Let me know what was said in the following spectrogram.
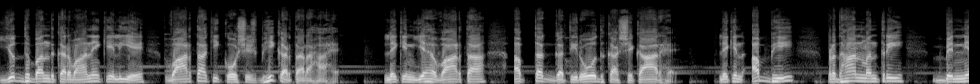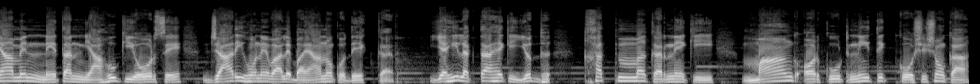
युद्ध बंद करवाने के लिए वार्ता की कोशिश भी करता रहा है, लेकिन यह वार्ता अब तक गतिरोध का शिकार है। लेकिन अब भी प्रधानमंत्री बिन्यामिन नेतन्याहू की ओर से जारी होने वाले बयानों को देखकर यही लगता है कि युद्ध खत्म करने की मांग और कूटनीतिक कोशिशों का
